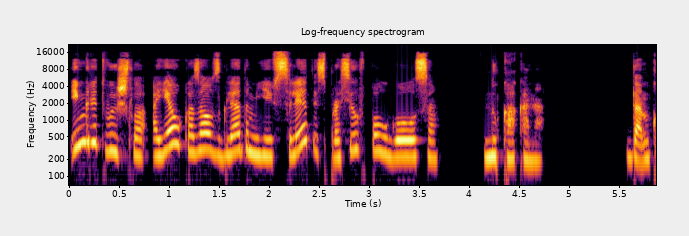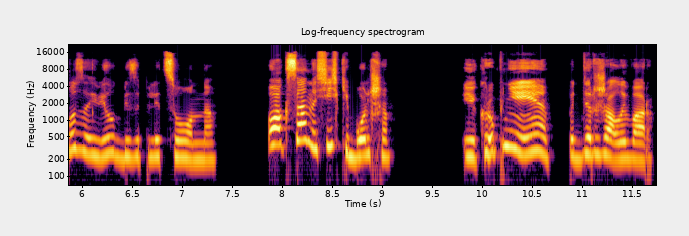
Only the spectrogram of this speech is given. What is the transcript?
Ингрид вышла, а я указал взглядом ей вслед и спросил в полголоса. «Ну как она?» Данко заявил безапелляционно. «У Оксаны сиськи больше». «И крупнее», — поддержал Ивар.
